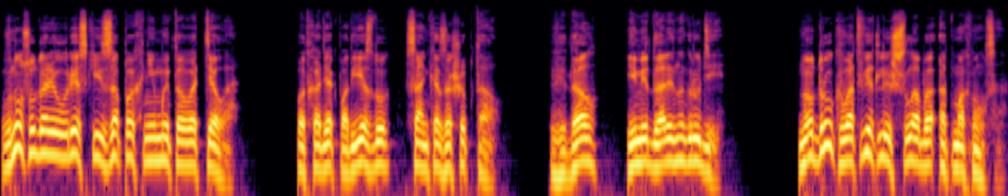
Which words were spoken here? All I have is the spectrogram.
В нос ударил резкий запах немытого тела. Подходя к подъезду, Санька зашептал. Видал? И медали на груди. Но друг в ответ лишь слабо отмахнулся.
